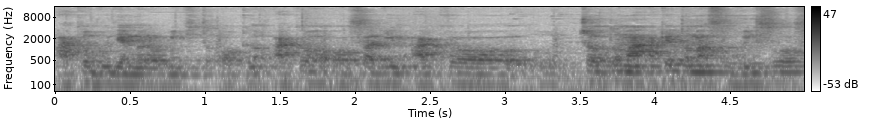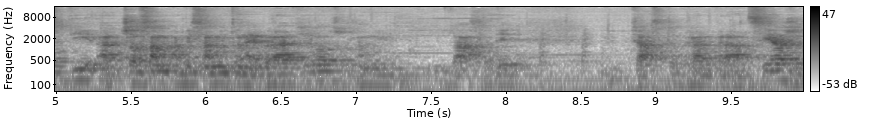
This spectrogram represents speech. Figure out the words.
ako budem robiť to okno, ako ho osadím, ako, čo to má, aké to má súvislosti a čo sa, aby sa mi to nevrátilo, čo sa mi v zásade častokrát vracia, že,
